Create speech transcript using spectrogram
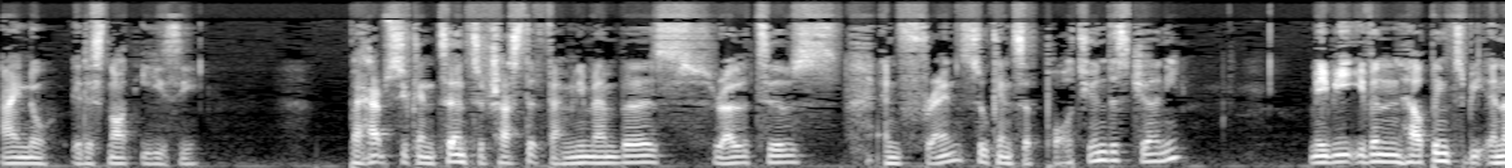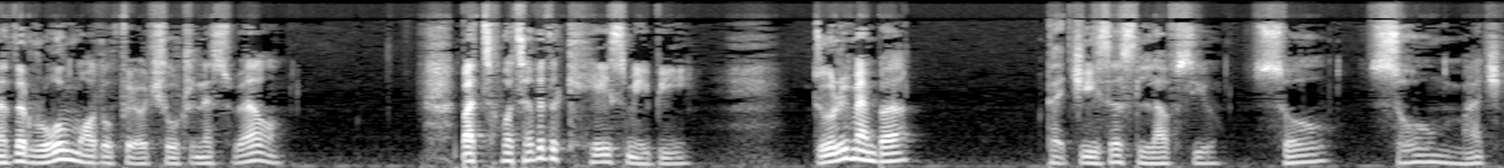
I know it is not easy. Perhaps you can turn to trusted family members, relatives, and friends who can support you in this journey. Maybe even helping to be another role model for your children as well. But whatever the case may be, do remember that Jesus loves you so, so much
